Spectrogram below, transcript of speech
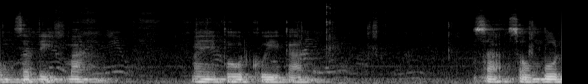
องสติมั่น ไม่พูดคุยกัน สะสมบุญ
